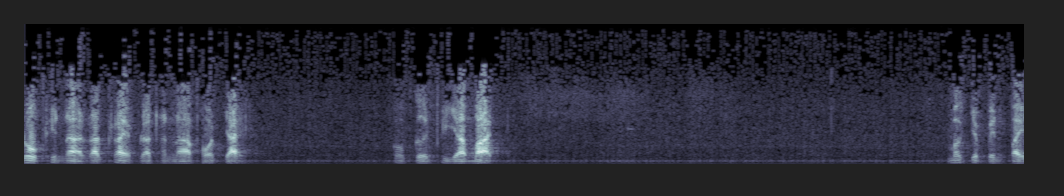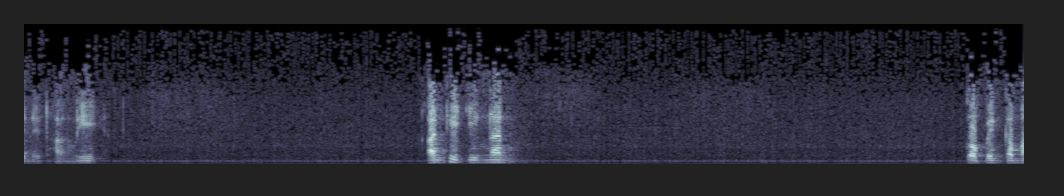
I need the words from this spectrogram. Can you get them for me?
รูปที่น่ารักใคร่ปรารถนาพอใจ ก็เกิดพยาบาท มักจะเป็นไปในทางนี้ อันที่จริงนั่น ก็เป็นกรรม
